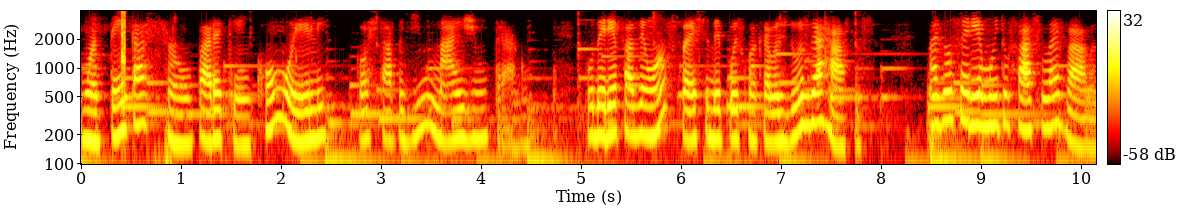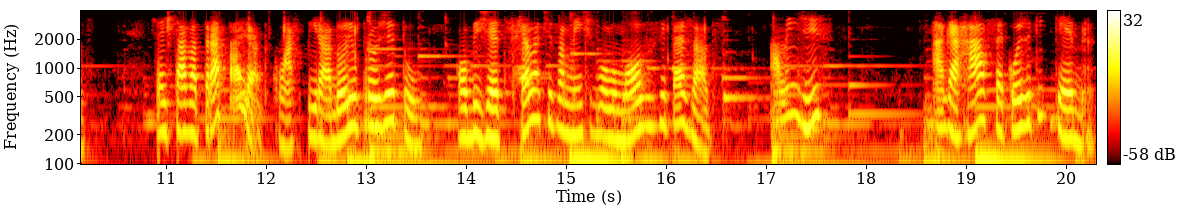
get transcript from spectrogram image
Uma tentação para quem, como ele, gostava demais de um trago. Poderia fazer uma festa depois com aquelas duas garrafas, mas não seria muito fácil levá-las. Já estava atrapalhado com o aspirador e o projetor, objetos relativamente volumosos e pesados. Além disso, a garrafa é coisa que quebra.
